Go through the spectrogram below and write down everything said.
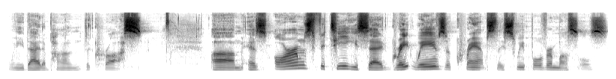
when he died upon the cross. Um, as arms fatigue, he said, great waves of cramps they sweep over muscles,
